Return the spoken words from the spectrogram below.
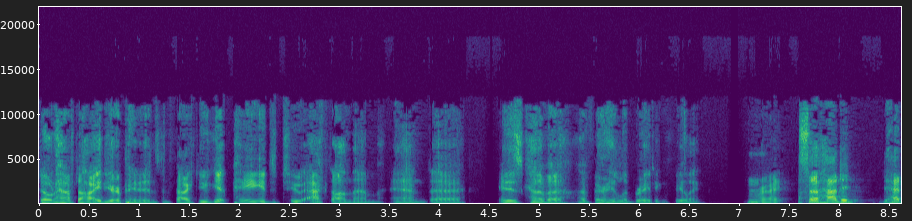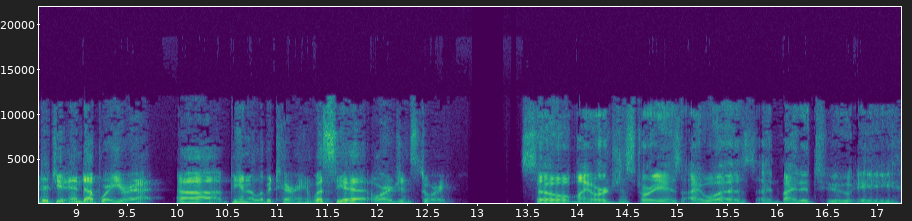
don't have to hide your opinions. In fact, you get paid to act on them, and uh, it is kind of a, a very liberating feeling. Right. So how did how did you end up where you're at, uh, being a libertarian? What's the uh, origin story? So my origin story is I was invited to a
